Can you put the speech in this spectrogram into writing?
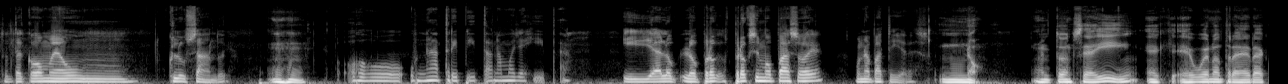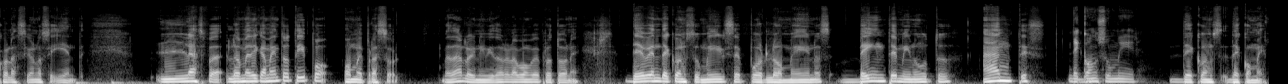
tú te comes un club sandwich. O una tripita, una mollejita. Y ya lo, próximo paso es una pastilla de eso. No. Entonces ahí es, bueno traer a colación lo siguiente. los medicamentos tipo omeprazol, ¿verdad? Los inhibidores de la bomba de protones, deben de consumirse por lo menos 20 minutos antes de consumir. De, de comer.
